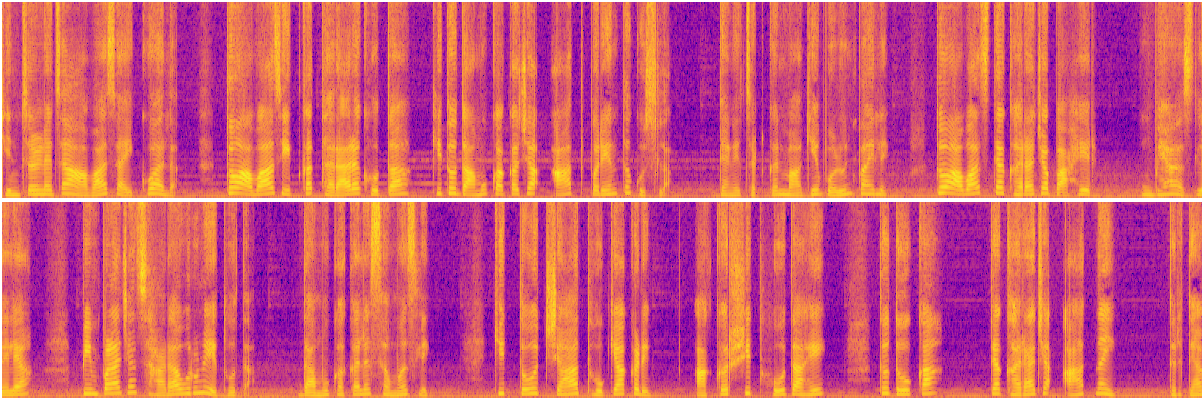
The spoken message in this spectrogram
किंचळण्याचा आवाज ऐकू आला. तो आवाज इतका थरारक होता की तो दामू काकाच्या आतपर्यंत घुसला. त्याने चटकन मागे वळून पाहिले. तो आवाज त्या घराच्या बाहेर उभ्या असलेल्या पिंपळाच्या झाडावरून येत होता. दामू काकाला समजले की तो ज्या धोक्याकडे आकर्षित होत आहे. तो धोका त्या घराच्या आत नाही तर त्या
